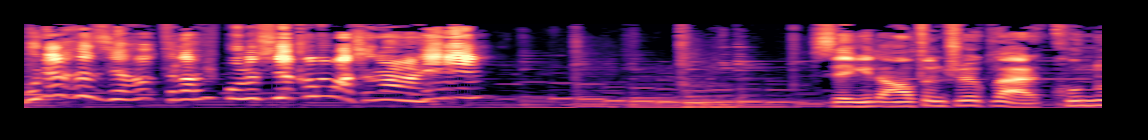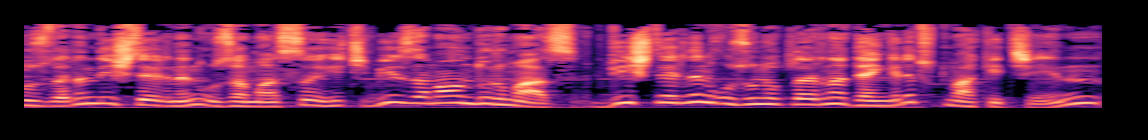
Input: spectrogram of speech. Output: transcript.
Bu ne hız ya? Trafik polisi yakalamasın ha. Sevgili altın çocuklar, kunduzların dişlerinin uzaması hiçbir zaman durmaz. Dişlerinin uzunluklarını dengede tutmak için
